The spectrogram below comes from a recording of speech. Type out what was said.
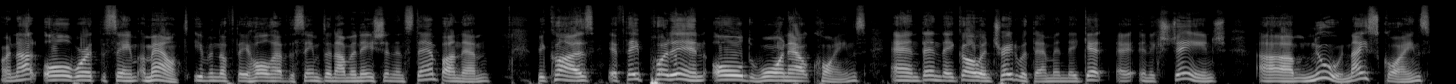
are not all worth the same amount, even if they all have the same denomination and stamp on them, because if they put in old, worn out coins and then they go and trade with them and they get in exchange um, new, nice coins,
